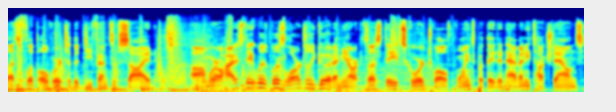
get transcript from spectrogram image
Let's flip over to the defensive side, um, where Ohio State was, was largely good. I mean, Arkansas State scored 12 points, but they didn't have any touchdowns.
